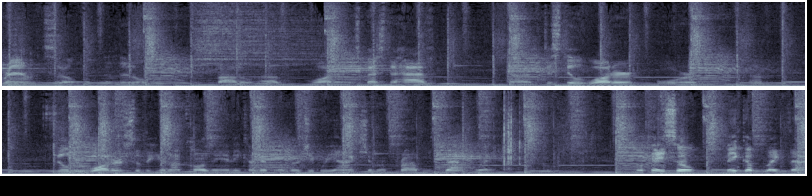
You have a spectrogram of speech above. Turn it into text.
around. So, a little bottle of water. It's best to have uh, distilled water or um, filtered water so that you're not causing any kind of allergic reaction or problems that way. Okay, so makeup like that.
